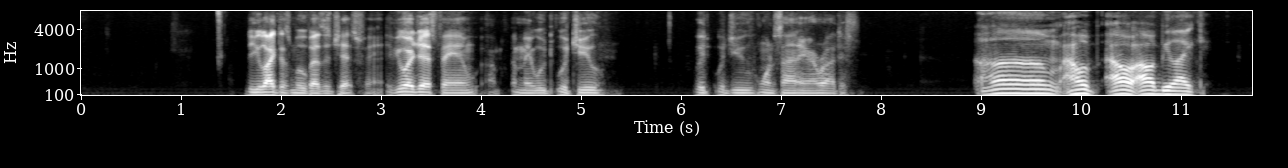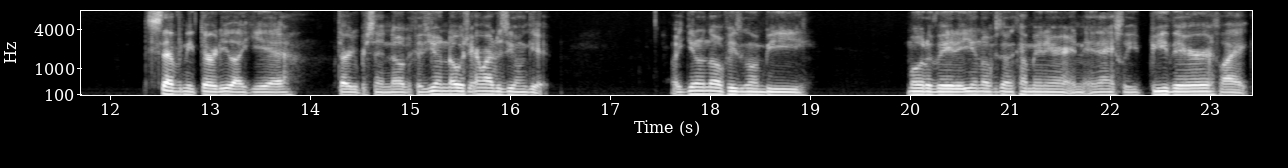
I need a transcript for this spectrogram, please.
do you like this move as a Jets fan? If you are a Jets fan, I mean, would would you would would you want to sign Aaron Rodgers? um I would I would, I be like 70 30, like yeah, 30% no, because you don't know which Aaron Rodgers you're gonna get. Like you don't know if he's gonna be motivated, you don't know if he's gonna come in there and, and actually be there, like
